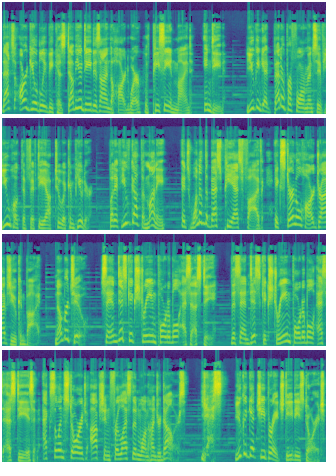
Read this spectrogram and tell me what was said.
That's arguably because WD designed the hardware with PC in mind. Indeed, you can get better performance if you hook the 50 up to a computer. But if you've got the money, it's one of the best PS5 external hard drives you can buy. Number 2. SanDisk Extreme Portable SSD The SanDisk Extreme Portable SSD is an excellent storage option for less than $100. Yes, you could get cheaper HDD storage,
